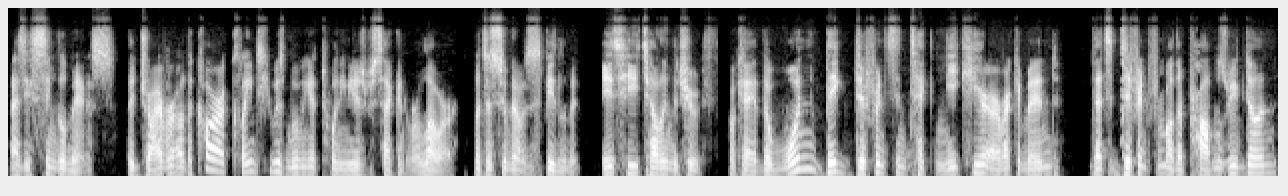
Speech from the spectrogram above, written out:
as a single mass. The driver of the car claims he was moving at 20 meters per second or lower. Let's assume that was the speed limit. Is he telling the truth? Okay, the one big difference in technique here I recommend that's different from other problems we've done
